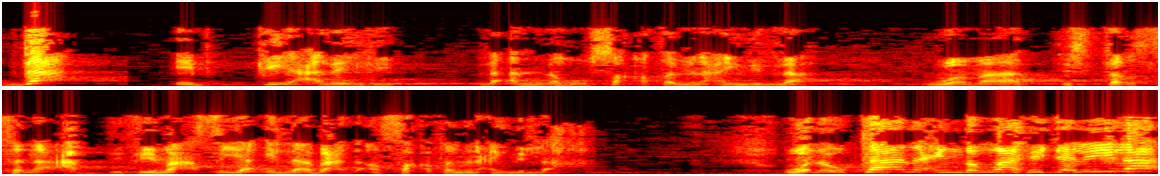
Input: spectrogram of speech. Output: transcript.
ده ابكي عليه لأنه سقط من عين الله. وما استرسل عبد في معصية إلا بعد أن سقط من عين الله. ولو كان عند الله جليلا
